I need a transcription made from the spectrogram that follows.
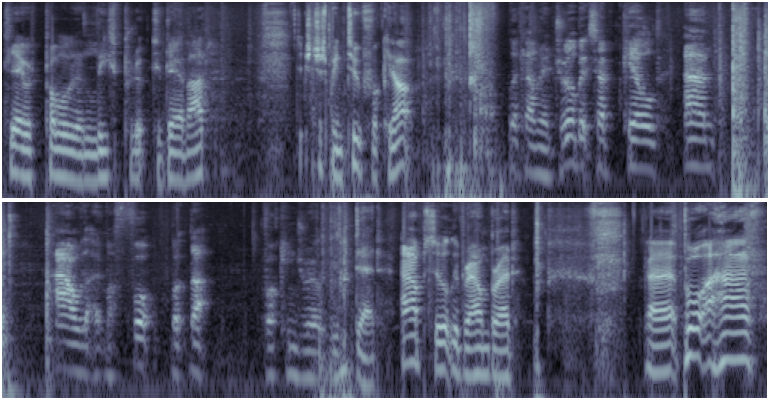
Today was probably the least productive day I've had. It's just been too fucking hot. Look how many drill bits I've killed and ow that hit my foot but that fucking drill is dead. Absolutely brown bread. Uh, but I have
